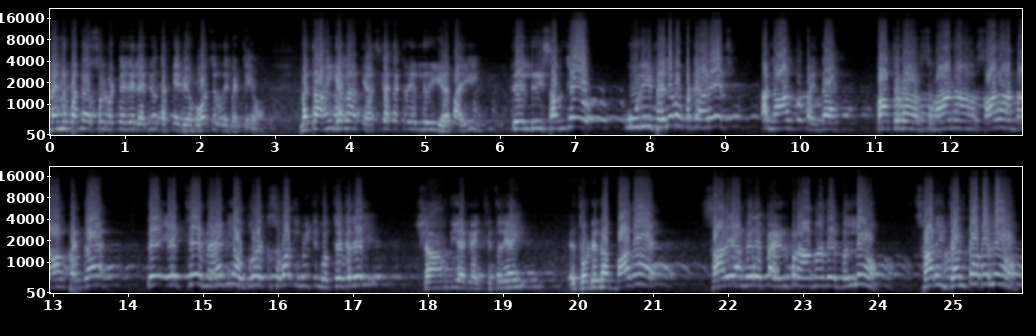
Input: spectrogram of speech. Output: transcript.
ਮੈਨੂੰ ਪਤਾ ਸੁਲ ਬੱਟੇ ਜੇ ਲੈਣੇ ਹੋ, ਤੱਕੇ ਵੇ ਬਹੁਤ ਚਿਰ ਦੇ ਬੈਠੇ ਹੋ। ਮੈਂ ਤਾਂ ਹੀ ਗੱਲਾਂ ਕਿਹਾ ਸੀਗਾ ਤਾਂ ਟ੍ਰੇਲਰ ਹੀ ਹੈ ਭਾਈ। ਟ੍ਰੇਲਰ ਹੀ ਸਮਝੋ, ਪੂਰੀ ਫਿਲਮ ਪਟਿਆਲੇ ਚ ਆ, ਨਾਲ ਤੋਂ ਪੈਂਦਾ ਹੈ। ਪਾਤੜਾ ਸਮਾਣਾ, ਸਾਰਾ ਨਾਲ ਪੈਂਦਾ ਤੇ ਇੱਥੇ ਮੈਂ ਵੀ ਉਦੋਂ ਇੱਕ ਸਵੇਰ ਦੀ ਮੀਟਿੰਗ ਉੱਥੇ ਕਰਿਆ ਜੀ। ਸ਼ਾਮ ਦੀ ਆ ਕੇ ਇੱਥੇ ਤਰਿਆ ਜੀ। ਇਹ ਤੁਹਾਡੇ ਨਾਲ ਵਾਅਦਾ ਹੈ। ਸਾਰੇ ਆ ਮੇਰੇ ਭੈਣ ਭਰਾਵਾਂ ਦੇ ਵੱਲੋਂ, ਸਾਰੀ ਜਨਤਾ ਵੱਲੋਂ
